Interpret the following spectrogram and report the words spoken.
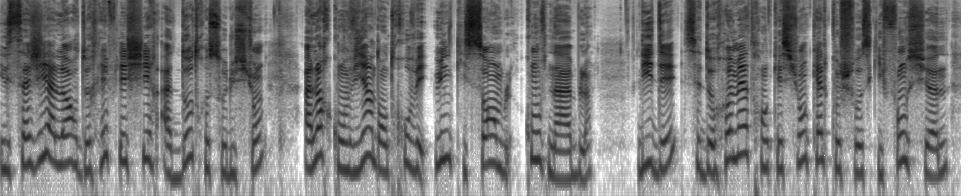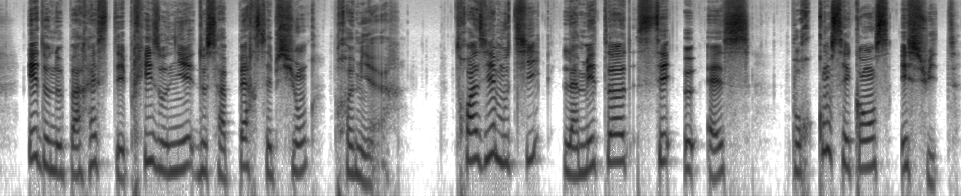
Il s'agit alors de réfléchir à d'autres solutions alors qu'on vient d'en trouver une qui semble convenable. L'idée, c'est de remettre en question quelque chose qui fonctionne et de ne pas rester prisonnier de sa perception première. Troisième outil, la méthode CES pour conséquences et suite.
